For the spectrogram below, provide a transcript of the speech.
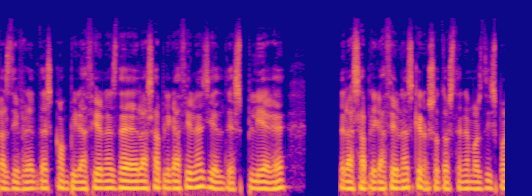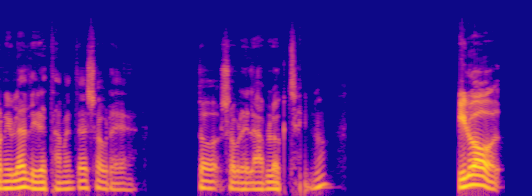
las diferentes compilaciones de las aplicaciones y el despliegue de las aplicaciones que nosotros tenemos disponibles directamente sobre, sobre la blockchain, ¿no? Y luego,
